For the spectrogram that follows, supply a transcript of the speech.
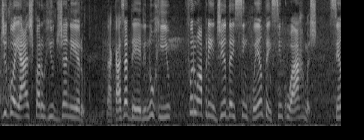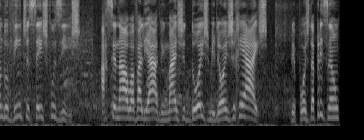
de Goiás para o Rio de Janeiro. Na casa dele, no Rio, foram apreendidas 55 armas, sendo 26 fuzis. Arsenal avaliado em mais de 2 milhões de reais. Depois da prisão,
